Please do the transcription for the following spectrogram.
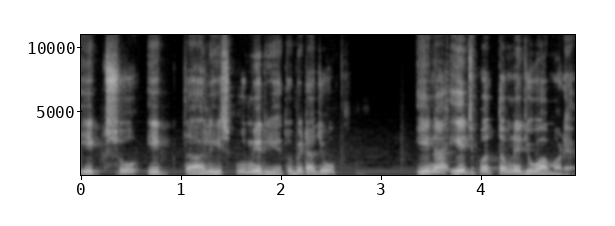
એકસો એકતાલીસ ઉમેરીએ, તો બેટા જુઓ, એના એ જ પદ તમને જોવા મળ્યા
